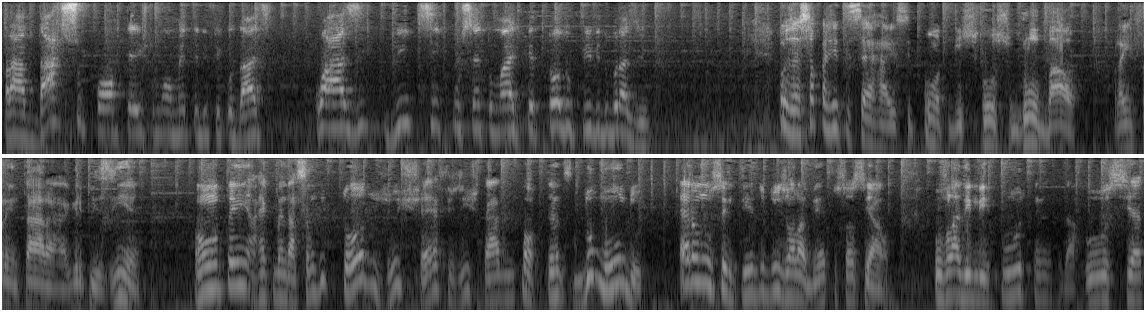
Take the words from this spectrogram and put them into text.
para dar suporte a este momento de dificuldades quase 25% mais do que todo o PIB do Brasil. Pois é, só para a gente encerrar esse ponto do esforço global para enfrentar a gripezinha, ontem a recomendação de todos os chefes de Estado importantes do mundo eram no sentido do isolamento social. O Vladimir Putin, da Rússia,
